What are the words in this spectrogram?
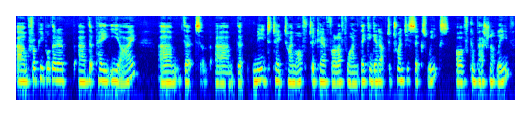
um, for people that are uh, that pay ei um, that um, that need to take time off to care for a loved one, they can get up to 26 weeks of compassionate leave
